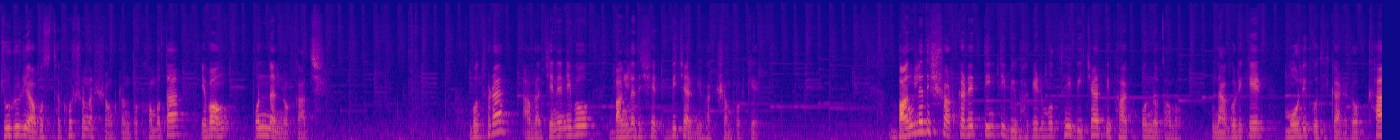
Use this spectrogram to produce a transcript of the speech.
জরুরি অবস্থা ঘোষণা সংক্রান্ত ক্ষমতা এবং অন্যান্য কাজ। বন্ধুরা, আমরা জেনে নেব বাংলাদেশের বিচার বিভাগ সম্পর্কে। বাংলাদেশ সরকারের তিনটি বিভাগের মধ্যে বিচার বিভাগ অন্যতম। নাগরিকের মৌলিক অধিকার রক্ষা,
